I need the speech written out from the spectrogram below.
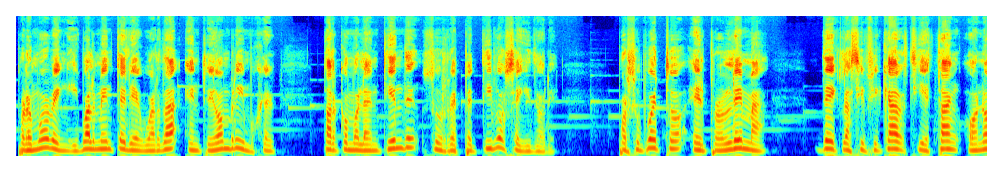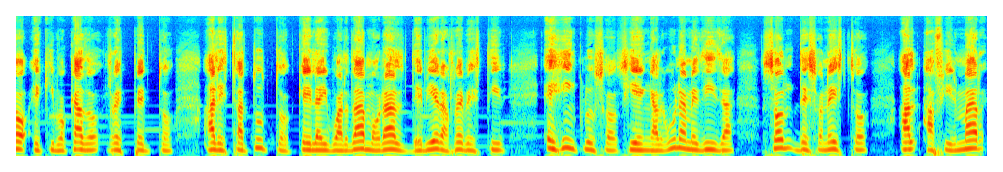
promueven igualmente la igualdad entre hombre y mujer, tal como la entienden sus respectivos seguidores. Por supuesto, el problema de clasificar si están o no equivocados respecto al estatuto que la igualdad moral debiera revestir es incluso si en alguna medida son deshonestos al afirmar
